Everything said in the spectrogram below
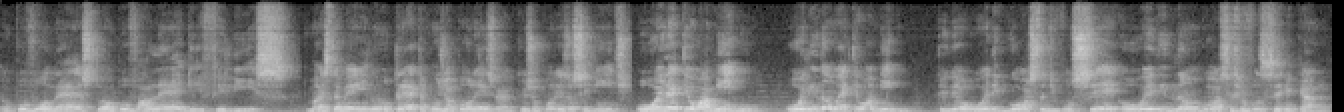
é um povo honesto, é um povo alegre e feliz. Mas também não treta com o japonês, velho. Porque o japonês é o seguinte, ou ele é teu amigo, ou ele não é teu amigo. Entendeu? Ou ele gosta de você, ou ele não gosta de você, cara.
